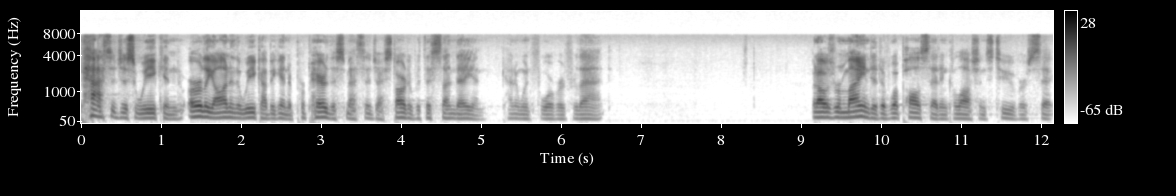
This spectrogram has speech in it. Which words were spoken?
passage this week, and early on in the week, I began to prepare this message. I started with this Sunday and kind of went forward for that. But I was reminded of what Paul said in Colossians 2, verse 6.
